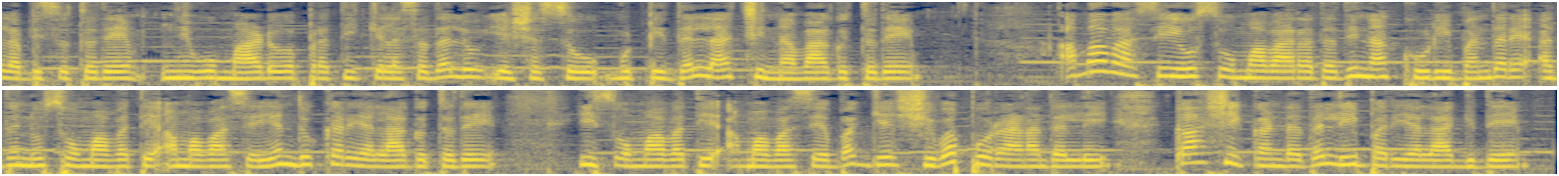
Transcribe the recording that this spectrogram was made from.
ಲಭಿಸುತ್ತದೆ. ನೀವು ಮಾಡುವ ಪ್ರತಿ ಕೆಲಸದಲ್ಲೂ ಯಶಸ್ಸು ಮುಟ್ಟಿದ್ದೆಲ್ಲ ಚಿನ್ನವಾಗುತ್ತದೆ. ಅಮಾವಾಸ್ಯೆಯು ಸೋಮವಾರದ ದಿನ ಕೂಡಿ ಬಂದರೆ ಅದನ್ನು ಸೋಮಾವತಿ ಅಮಾವಾಸ್ಯೆ ಎಂದು ಕರೆಯಲಾಗುತ್ತದೆ. ಈ ಸೋಮಾವತಿ ಅಮಾವಾಸ್ಯೆ ಬಗ್ಗೆ ಶಿವಪುರಾಣದಲ್ಲಿ ಕಾಶಿಖಂಡದಲ್ಲಿ ಬರೆಯಲಾಗಿದೆ.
